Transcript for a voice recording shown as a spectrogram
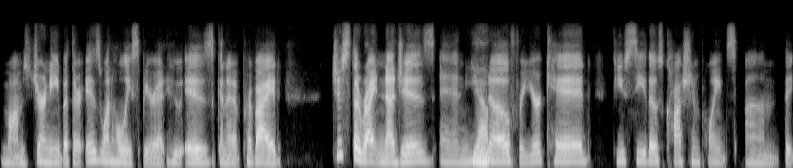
mom's journey, but there is one Holy Spirit who is going to provide just the right nudges and you Yep. know for your kid if you see those caution points um that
